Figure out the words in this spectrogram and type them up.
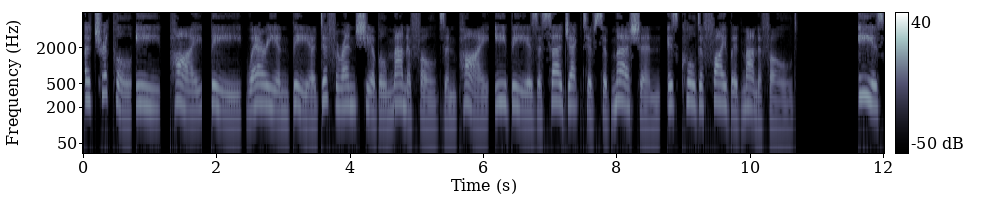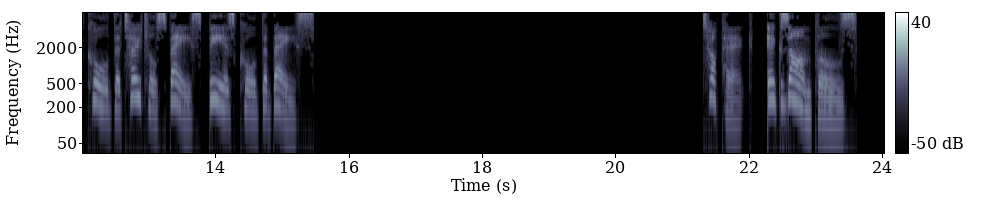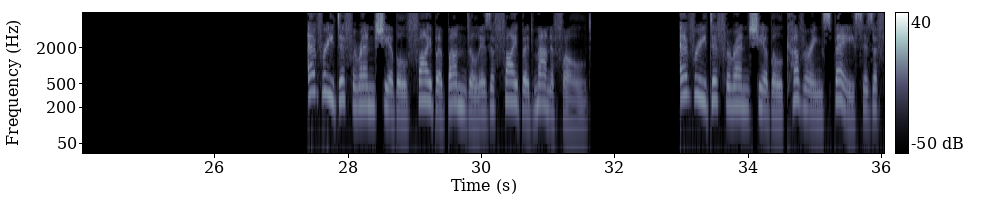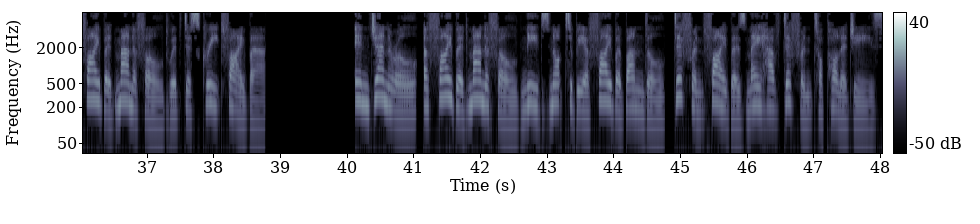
A triple E, pi, B where E and B are differentiable manifolds and pi, EB is a surjective submersion, is called a fibered manifold. E is called the total space, B is called the base. Topic: Examples. Every differentiable fiber bundle is a fibered manifold. Every differentiable covering space is a fibered manifold with discrete fiber. In general, a fibered manifold needs not to be a fiber bundle, different fibers may have different topologies.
